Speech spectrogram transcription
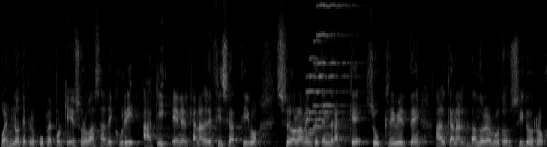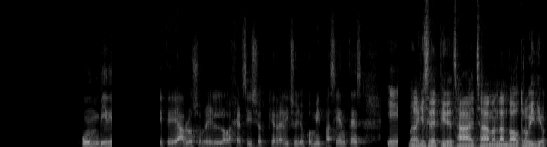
Pues no te preocupes porque eso lo vas a descubrir aquí en el canal de Fisioactivo. Solamente tendrás que suscribirte al canal dándole al botoncito rojo un vídeo que te hablo sobre los ejercicios que realizo yo con mis pacientes y... Bueno, aquí se despide, está, está mandando a otro vídeo.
